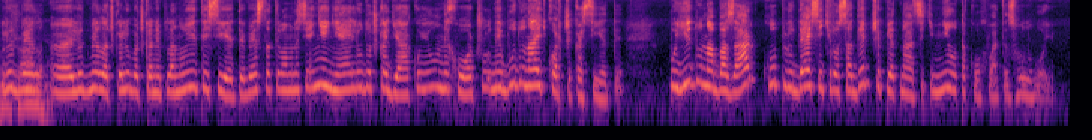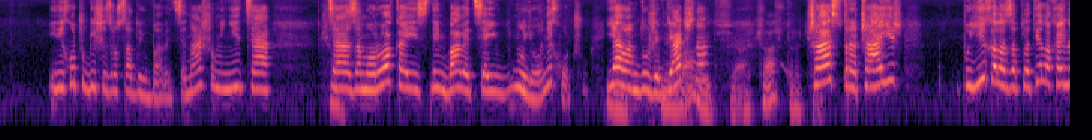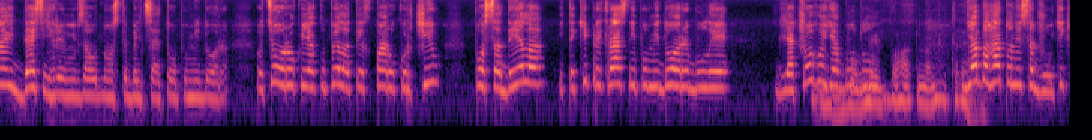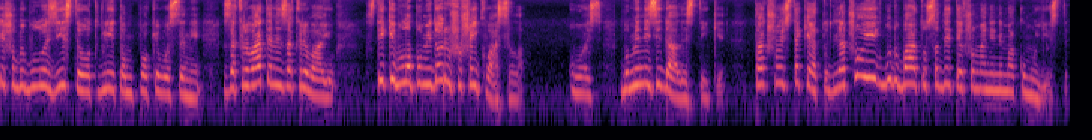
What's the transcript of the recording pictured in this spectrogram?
Людмил, е, Людмилочка, Любочка, не плануєте сіяти, вислати вам на сіяння? Ні, ні, Людочка, дякую, не хочу. Не буду навіть корчика сіяти. Поїду на базар, куплю 10 розсадиб чи 15, і мені отако хватить з головою. І не хочу більше з розсадою бавитися. Нащо мені ця, ця заморока і з ним бавитися, і, ну його не хочу. Я Не- вам дуже вдячна. Час втрачаєш. Поїхала, заплатила хай навіть 10 гривень за одного стебельце того помідора. Оцього року я купила тих пару курчів, посадила, і такі прекрасні помідори були. Для чого я буду. багато нам не треба. Я багато не саджу, тільки щоб було з'їсти от влітом, поки восени. Закривати не закриваю. Стільки було помідорів, що ще й квасила. Ось, бо ми не з'їдали стільки. Так що ось таке. То для чого я їх буду багато садити, якщо в мене нема кому їсти?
